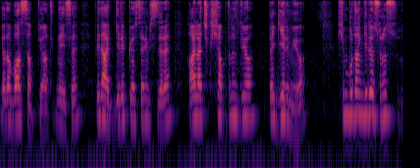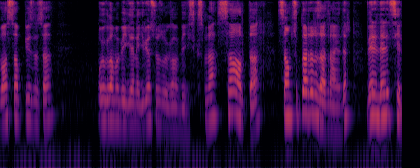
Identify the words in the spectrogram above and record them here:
ya da WhatsApp diyor artık neyse. Bir daha girip göstereyim sizlere. Hala çıkış yaptınız diyor ve girmiyor. Şimdi buradan giriyorsunuz WhatsApp Business'a uygulama bilgilerine giriyorsunuz uygulama bilgisi kısmına. Sağ altta Samsung'larda da zaten aynıdır. Verileri sil.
